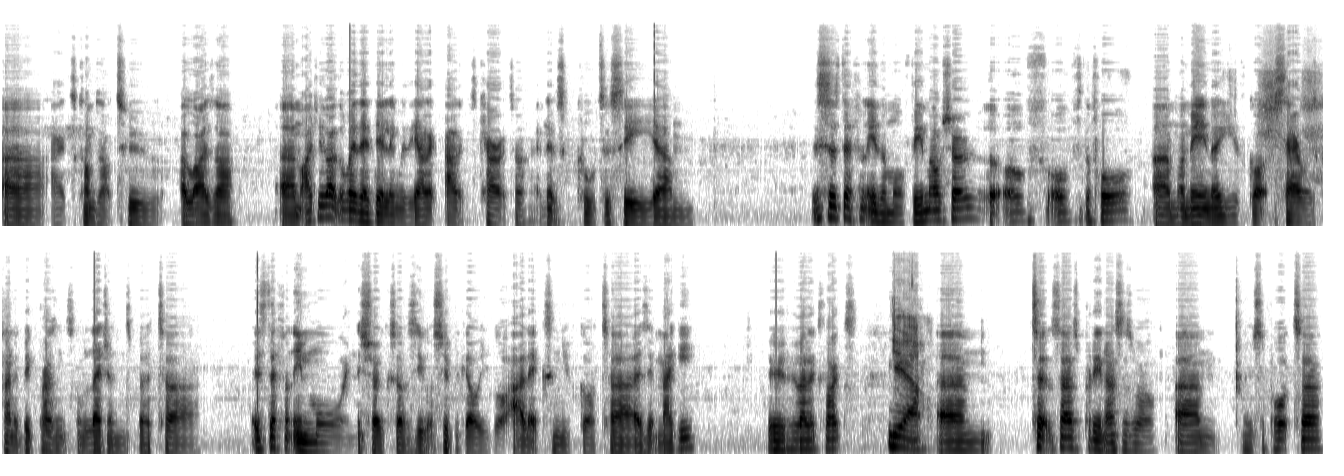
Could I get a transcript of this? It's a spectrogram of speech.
Uh, Alex comes out to Eliza. Um, I do like the way they're dealing with the Alex, Alex character, and it's cool to see. Um, this is definitely the more female show of of the four. Um, I mean, know you've got Sara's kind of big presence on Legends, but uh, it's definitely more in the show because obviously you've got Supergirl, you've got Alex, and you've got uh, is it Maggie, who, who Alex likes. Yeah. Um, so, so that's pretty nice as well. Um, who supports her.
